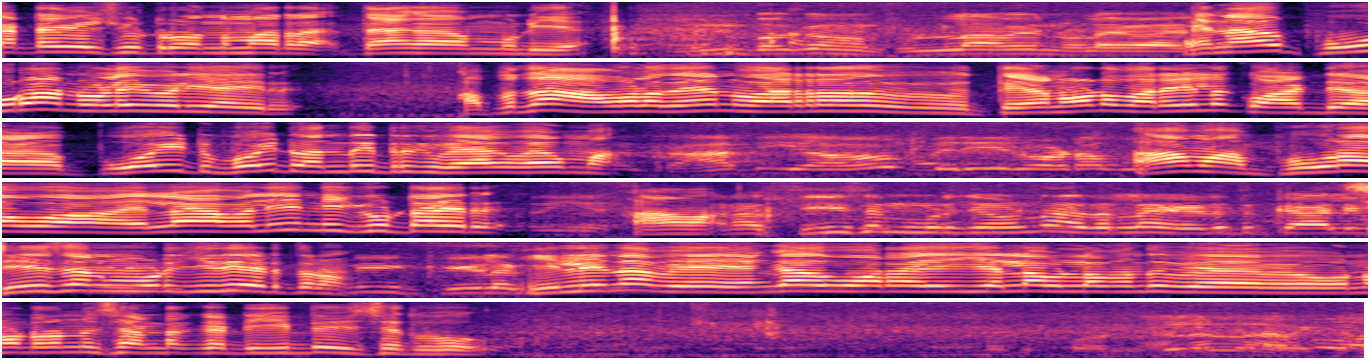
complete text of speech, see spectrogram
கட்டையை வச்சு விட்ருவோம் அந்த மாதிரி தேங்காய் முடிய. ஃபுல்லாவே நுழைவாய் ஏன்னா பூரா நுழைவலி ஆயிரு. அப்போ தான் அவ்வளோதான் வர்ற தேனோட வரையில போயிட்டு போயிட்டு வந்துட்டு இருக்கு வேக வேகமாக ஆமாம் பூரா எல்லா வழியும் நீக்கி விட்டாயிரு. ஆமாம் சீசன் முடிஞ்ச உடனே அதெல்லாம் எடுத்து சீசன் முடிஞ்சதே கீழே இல்லைன்னா எங்கேயாவது போகிற எல்லாம் உள்ள வந்து ஒன்னோட ஒன்று சண்டை கட்டிக்கிட்டு செத்து போகும். நிலையில கூட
